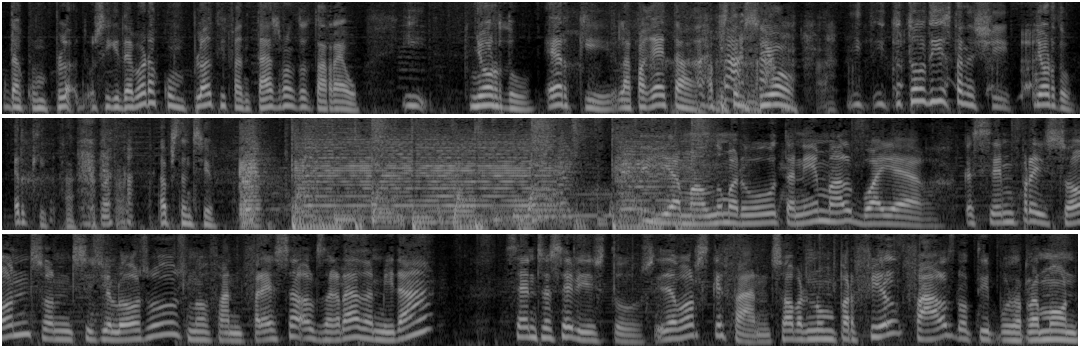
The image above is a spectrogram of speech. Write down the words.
de complot, o sigui, de veure complot i fantasmes a tot arreu. I Nyordo, Erki, la pagueta, abstenció. I, I tot el dia estan així. Nyordo, Erki, abstenció. I amb el número 1 tenim el Boyer, que sempre hi són, són sigilosos, no fan fressa, els agrada mirar sense ser vistos. I llavors què fan? S'obren un perfil fals del tipus Ramon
